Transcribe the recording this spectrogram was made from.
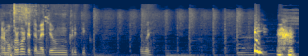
A lo mejor porque te metió un crítico. Este güey. Sí,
